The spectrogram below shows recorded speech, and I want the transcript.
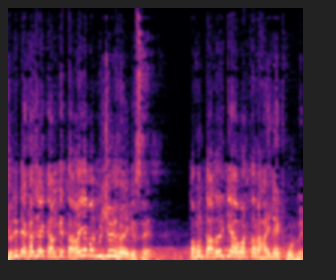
যদি দেখা যায় কালকে তারাই আবার বিজয়ী হয়ে গেছে তখন তাদেরকে আবার তারা হাইলাইট করবে।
